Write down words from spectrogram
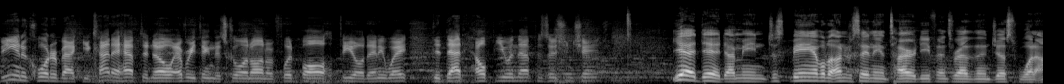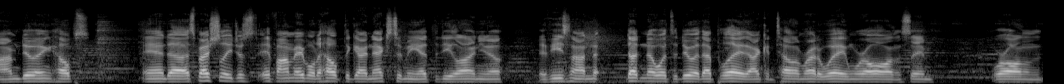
Being a quarterback, you kind of have to know everything that's going on on a football field anyway. Did that help you in that position change? Yeah, it did. I mean, just being able to understand the entire defense rather than just what I'm doing helps and uh, especially just if I'm able to help the guy next to me at the D line, you know, if he's not doesn't know what to do at that play, I can tell him right away, and we're all on the same we're all on the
